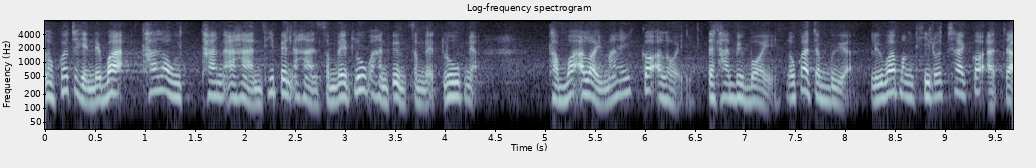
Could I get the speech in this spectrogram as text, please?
เราก็จะเห็นได้ว่าถ้าเราทานอาหารที่เป็นอาหารสำเร็จรูปอาหารกึ่งสำเร็จรูปเนี่ยถามว่าอร่อยไหมก็อร่อย แต่ทานบ่อยๆเราก็อาจจะเบื่อ หรือว่าบางทีรสชาติก็อาจจะ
